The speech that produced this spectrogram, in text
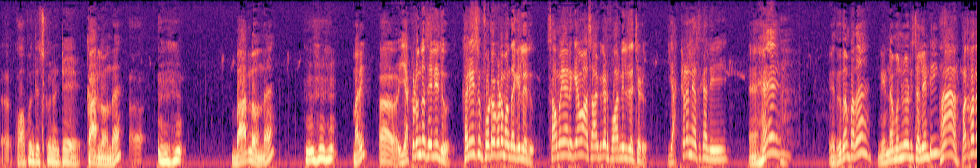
కోపం తెచ్చుకోనంటే కార్లో ఉందా? బార్లో ఉందా? మరి? ఎక్కడుందో తెలీదు. కనీసం ఫోటో కూడా మన దగ్గర లేదు. సమయానికేమో ఆ సామిగాడు ఫారెన్ వెళ్ళి తెచ్చాడు. ఎక్కడ నెతకాలి. వెతుకుదాం పదా. నిండా మునిగి చల్లేంటి? పద పద.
